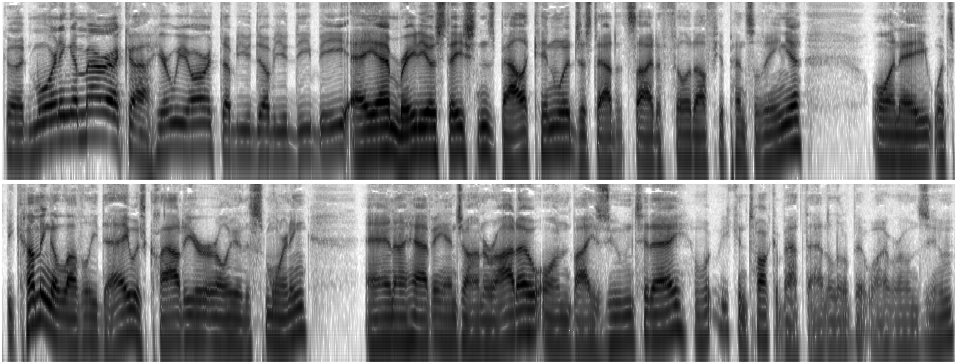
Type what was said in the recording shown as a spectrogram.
Good morning, America. Here we are at WWDB AM radio stations, Bala Cynwyd, just outside of Philadelphia, Pennsylvania, on a what's becoming a lovely day. It was cloudier earlier this morning. And I have Ange Honorato on by Zoom today. We can talk about that a little bit while we're on Zoom.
